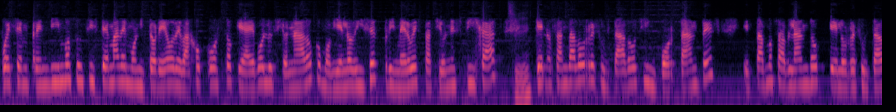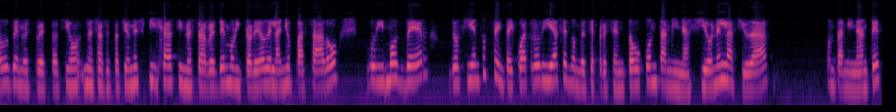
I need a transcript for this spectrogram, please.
pues emprendimos un sistema de monitoreo de bajo costo que ha evolucionado, como bien lo dices, primero estaciones fijas que nos han dado resultados importantes. Estamos hablando que los resultados de nuestra estación, nuestras estaciones fijas y nuestra red de monitoreo del año pasado pudimos ver 234 días en donde se presentó contaminación en la ciudad, contaminantes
